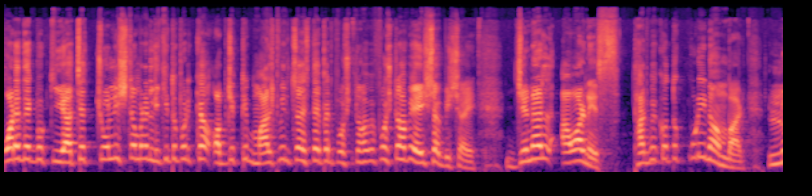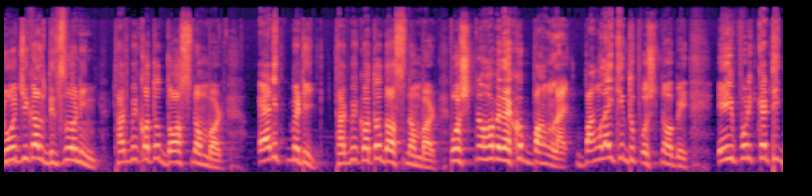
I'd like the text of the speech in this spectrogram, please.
পরে দেখব কি আছে। চল্লিশ নম্বরের লিখিত পরীক্ষা অবজেক্টিভ মাল্টিপল চয়েস টাইপের প্রশ্ন হবে। প্রশ্ন হবে এইসব বিষয়ে। জেনারেল অ্যাওয়ারনেস থাকবে কত কুড়ি নম্বর। লজিক্যাল রিজনিং থাকবে কত দশ নম্বর। অ্যারিথমেটিক থাকবে কত? দশ নম্বর। প্রশ্ন হবে দেখো বাংলায়। বাংলায় কিন্তু প্রশ্ন হবে। এই পরীক্ষা ঠিক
